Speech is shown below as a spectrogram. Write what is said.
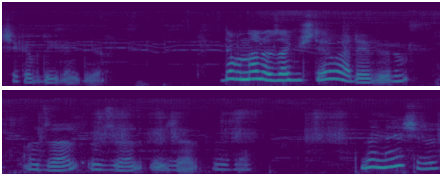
Şaka bu değil. Bir de bunların özel güçleri var diye biliyorum. Özel, özel, özel, özel. Ne ne işi?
